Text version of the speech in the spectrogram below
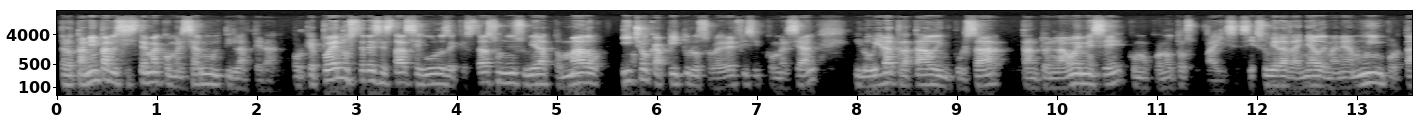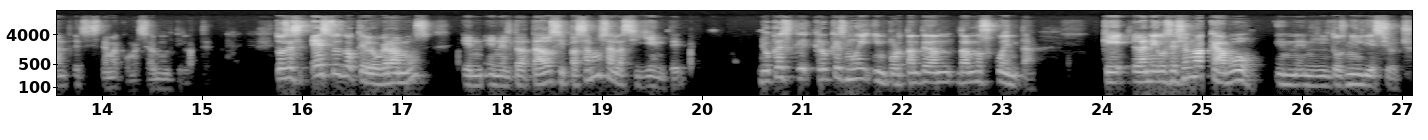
pero también para el sistema comercial multilateral, porque pueden ustedes estar seguros de que Estados Unidos hubiera tomado dicho capítulo sobre déficit comercial y lo hubiera tratado de impulsar tanto en la OMC como con otros países, y eso hubiera dañado de manera muy importante el sistema comercial multilateral. Entonces, esto es lo que logramos en, el tratado. Si pasamos a la siguiente, yo creo que, creo que es muy importante darnos cuenta que la negociación no acabó en, el 2018.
